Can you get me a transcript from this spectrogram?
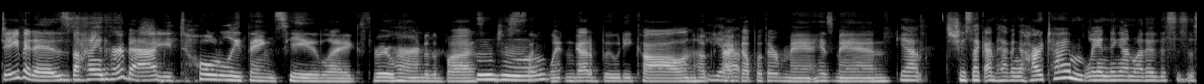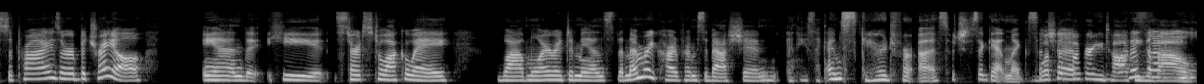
David is behind her back. She totally thinks he like threw her under the bus. and Just like mm-hmm. went and got a booty call and hooked back up with her man, his man. Yeah. She's like, I'm having a hard time landing on whether this is a surprise or a betrayal. And he starts to walk away while Moira demands the memory card from Sebastian. And he's like, I'm scared for us, which is again like such what the a fuck are you talking about?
